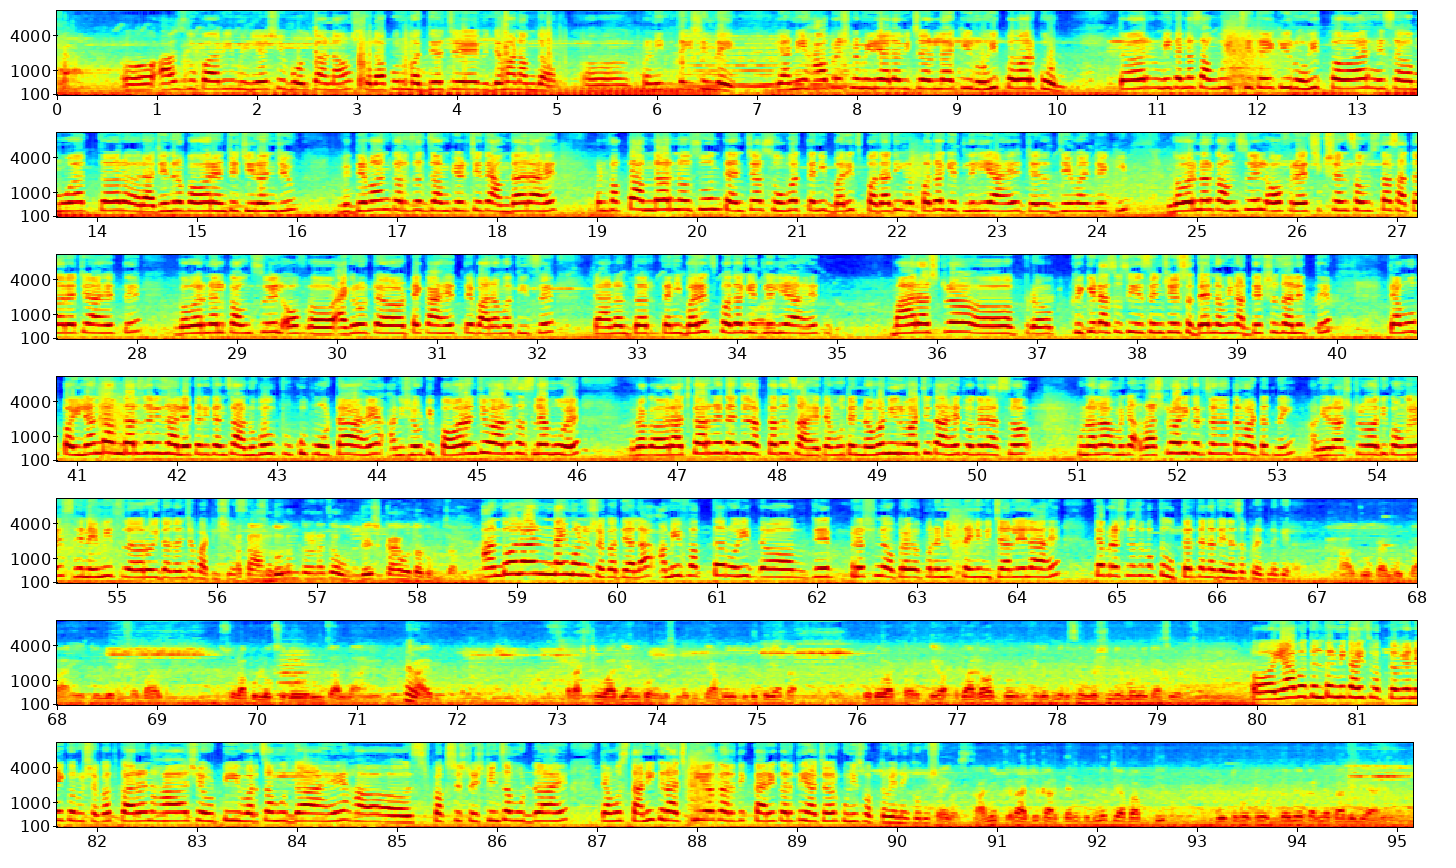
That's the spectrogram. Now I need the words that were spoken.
आज दुपारी मीडियाशी बोलताना सोलापूर मध्यचे विद्यमान आमदार अ, प्रणितीताई शिंदे यांनी हा प्रश्न मीडियाला विचारला की रोहित पवार कोण? तर मी त्यांना सांगू इच्छिते की रोहित पवार हे स मुळात तर राजेंद्र पवार यांचे चिरंजीव विद्यमान कर्जत जामखेडचे ते आमदार आहेत पण फक्त आमदार नसून त्यांच्यासोबत त्यांनी बरीच पदाधी पदं घेतलेली आहेत जे जे म्हणजे की गव्हर्नर काउन्सिल ऑफ रयत शिक्षण संस्था साताऱ्याचे आहेत ते गव्हर्नर काउन्सिल ऑफ ॲग्रोटेक आहेत ते बारामतीचे. त्यानंतर त्यांनी बरेच पदं घेतलेली आहेत. महाराष्ट्र प्र- क्रिकेट असोसिएशनचे सध्या नवीन अध्यक्ष झालेत ते. त्यामुळे पहिल्यांदा आमदार जरी झाले तरी त्यांचा अनुभव खूप मोठा आहे आणि शेवटी पवारांचे वारस असल्यामुळे र- राजकारण हे त्यांच्या रक्तातच आहे. त्यामुळे ते नवनिर्वाचित आहेत वगैरे असं कुणाला म्हणजे राष्ट्रवादीकडच्या नंतर वाटत नाही आणि राष्ट्रवादी काँग्रेस हे नेहमीच रोहितदादांच्या पाठीशी असतं. आता आंदोलन करण्याचा उद्देश काय होता तुमचा? आंदोलन नाही म्हणू शकत याला. आम्ही फक्त रोहित जे प्रश्न प्र- प्रणित त्यांनी विचारलेला आहे त्या प्रश्नाचं फक्त उत्तर त्यांना देण्याचा प्रयत्न केला. हा जो काय मुद्दा आहे तो लोकसभा सोलापूर लोकसभेवरून चालला आहे. हो. काय राष्ट्रवादी आणि काँग्रेसमध्ये? त्यामुळे कुठेतरी आता पद वाटतं किंवा जागा वाटतं ह्याच्यातमध्ये संघर्ष निर्माण होते असं वाटतं. याबद्दल तर मी काहीच वक्तव्य नाही करू शकत कारण हा शेवटी वरचा मुद्दा आहे हा पक्षश्रेष्ठींचा मुद्दा आहे. त्यामुळे स्थानिक राजकीय कार्य- कार्यकर्ते ह्याच्यावर कुणीच वक्तव्य नाही करू शकत. स्थानिक राज्यकर्त्यांकडूनच या बाबतीत मोठे मोठे वक्तव्य करण्यात आलेले आहे.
